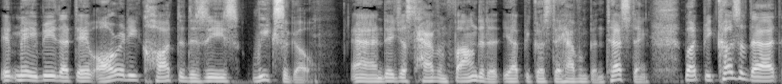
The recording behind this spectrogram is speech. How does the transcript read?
it may be that they've already caught the disease weeks ago and they just haven't found it yet because they haven't been testing. But because of that,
